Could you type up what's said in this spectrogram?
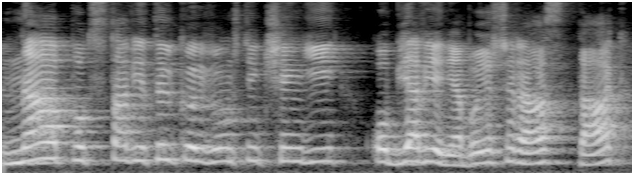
na podstawie tylko i wyłącznie księgi objawienia, bo jeszcze raz, tak,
